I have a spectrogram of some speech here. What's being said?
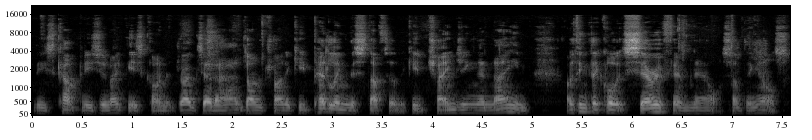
these companies who make these kind of drugs had a hard time trying to keep peddling this stuff, so they keep changing the name. I think they call it Sarafem now or something else.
